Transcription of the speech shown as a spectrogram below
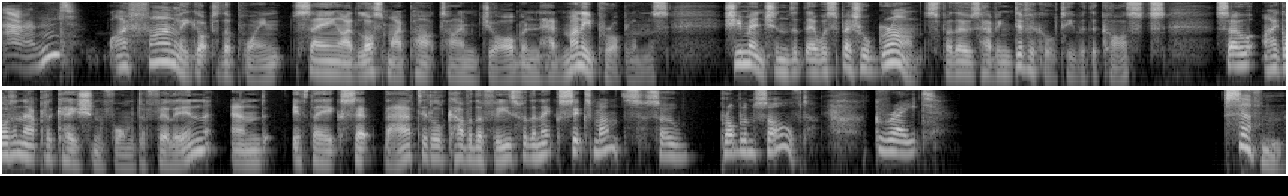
And? I finally got to the point saying I'd lost my part time job and had money problems. She mentioned that there were special grants for those having difficulty with the costs, so I got an application form to fill in, and if they accept that, it'll cover the fees for the next six months, so problem solved. Great. 7.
